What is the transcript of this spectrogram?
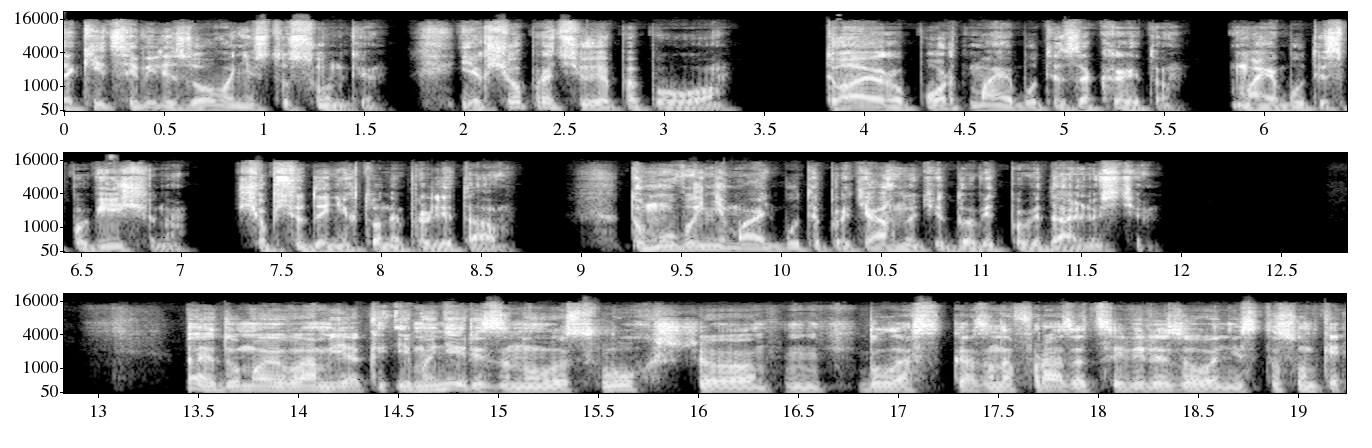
Такі цивілізовані стосунки. Якщо працює ППО, то аеропорт має бути закрито, має бути сповіщено, щоб сюди ніхто не прилітав. Тому винні мають бути притягнуті до відповідальності. Я думаю, вам, як і мені, різануло слух, що була сказана фраза цивілізовані стосунки.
